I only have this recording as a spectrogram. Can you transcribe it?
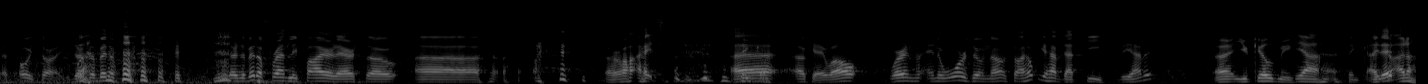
that, oh sorry, there's a bit of there's a bit of friendly fire there, so uh, all right. Uh, okay, well we're in, in the war zone now, so I hope you have that key. Do you have it? Uh, you killed me. Yeah, I think I, did? I don't.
